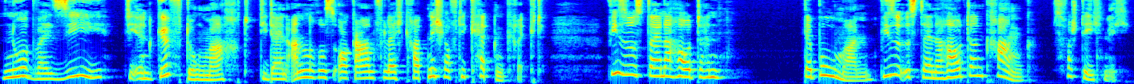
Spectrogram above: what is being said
nur weil sie die Entgiftung macht, die dein anderes Organ vielleicht gerade nicht auf die Ketten kriegt? Wieso ist deine Haut dann der Buhmann? Wieso ist deine Haut dann krank? Das verstehe ich nicht.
